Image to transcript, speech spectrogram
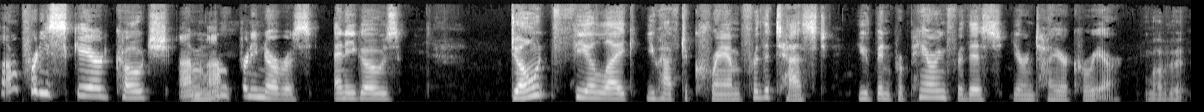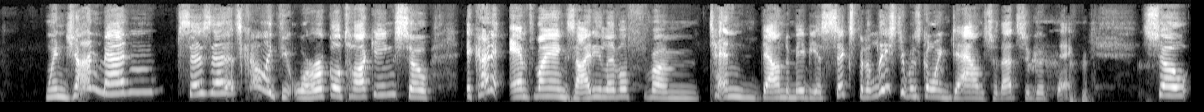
"I'm pretty scared, Coach. I'm Mm. I'm pretty nervous." And he goes, "Don't feel like you have to cram for the test. You've been preparing for this your entire career." Love it. When John Madden says that, it's kind of like the oracle talking. So it kind of amped my anxiety level from 10 down to maybe a six, but at least it was going down. So that's a good thing. so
